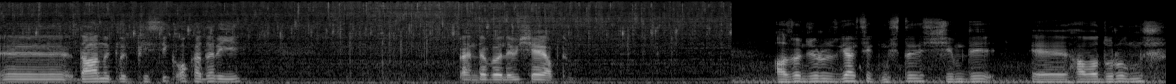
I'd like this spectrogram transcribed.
e, dağınıklık, pislik o kadar iyi. Ben de böyle bir şey yaptım. Az önce rüzgar çıkmıştı. Şimdi e, hava durulmuş.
